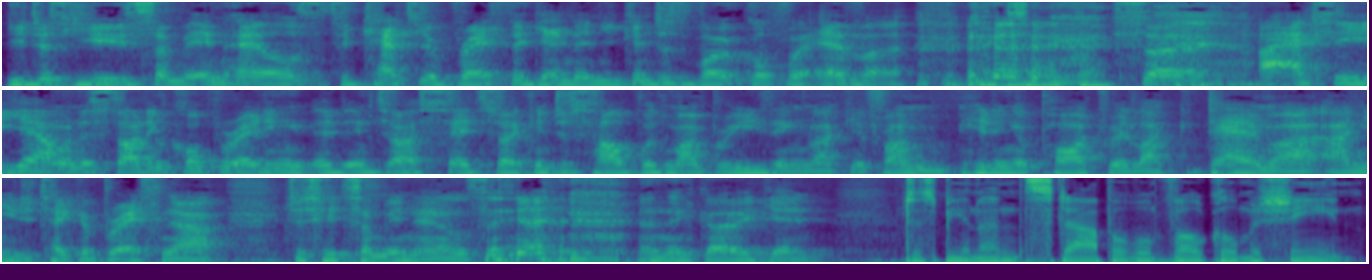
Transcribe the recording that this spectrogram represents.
you just use some inhales to catch your breath again and you can just vocal forever. Exactly. so I actually yeah, I want to start incorporating it into our set so I can just help with my breathing. Like if I'm hitting a part where like damn I, I need to take a breath now, just hit some inhales and then go again. Just be an unstoppable vocal machine.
